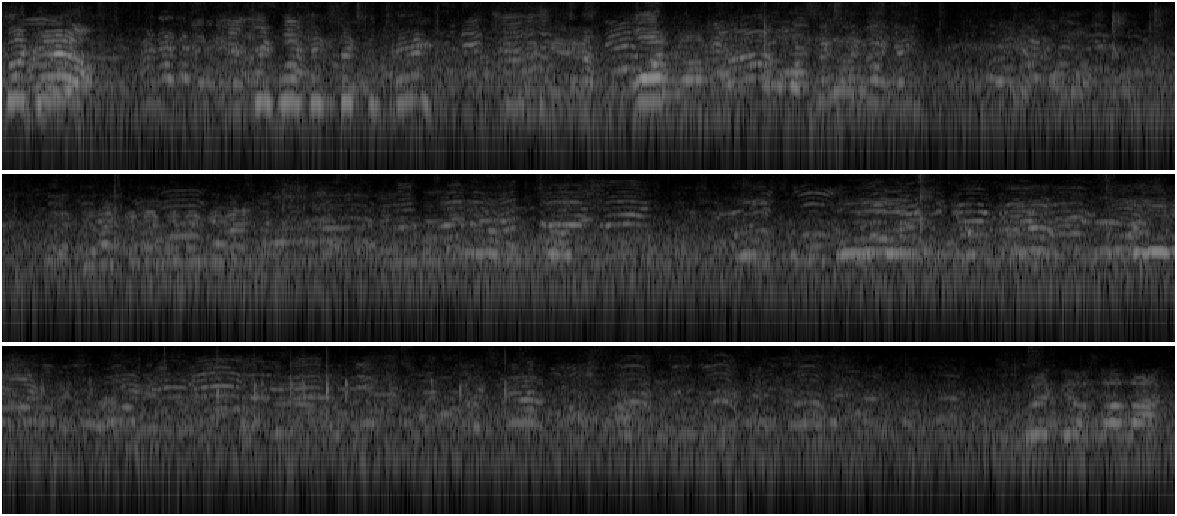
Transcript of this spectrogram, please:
good now. Keep working, six and ten. One. Six, keep working. Give it, give it, give it, give it. Work girls are locked.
